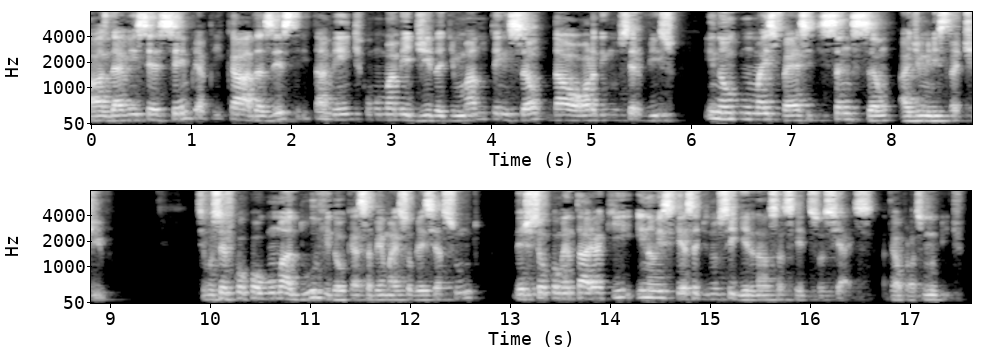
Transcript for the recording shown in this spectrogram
elas devem ser sempre aplicadas estritamente como uma medida de manutenção da ordem no serviço e não como uma espécie de sanção administrativa. Se você ficou com alguma dúvida ou quer saber mais sobre esse assunto, deixe seu comentário aqui e não esqueça de nos seguir nas nossas redes sociais. Até o próximo vídeo.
